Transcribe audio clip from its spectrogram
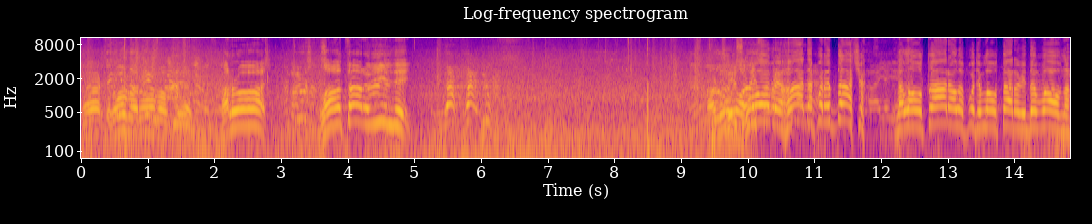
Так, Рома, Рома, блядь. Хорош! Лаутаро вільний! Добре, гарна передача на Лаутаро, але потім Лаутаро віддавав на,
